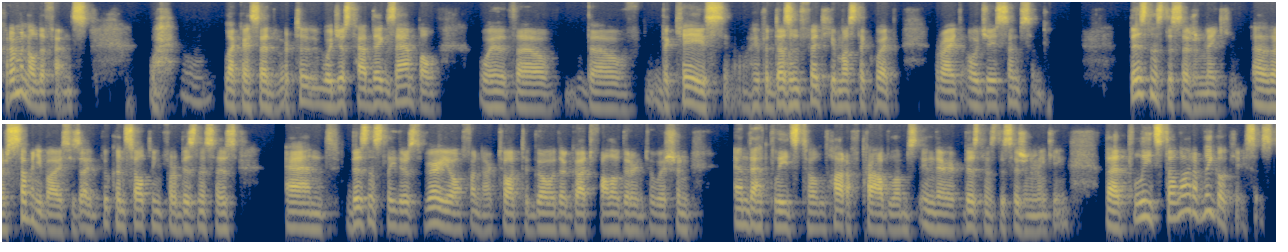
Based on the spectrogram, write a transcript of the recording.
Criminal defense, like I said, to, we just had the example with uh, the the case. You know, if it doesn't fit, you must acquit. Right? O.J. Simpson. Business decision making. Uh, there's so many biases. I do consulting for businesses, and business leaders very often are taught to go with their gut, follow their intuition, and that leads to a lot of problems in their business decision making. That leads to a lot of legal cases.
